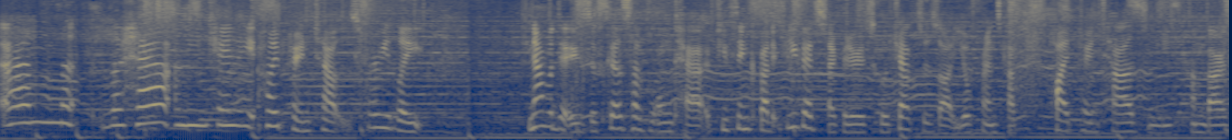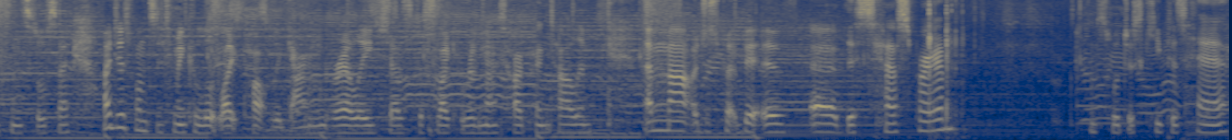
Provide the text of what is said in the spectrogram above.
Um, the hair, I mean, Kaylee, high ponytail, it's very like Nowadays, if girls have long hair, if you think about it, if you go to secondary school, chances are your friends have high ponytails and these handbags and stuff. So I just wanted to make her look like part of the gang, really. She has just like a really nice high ponytail in. And Matt, I just put a bit of uh, this hairspray in. This will just keep his hair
